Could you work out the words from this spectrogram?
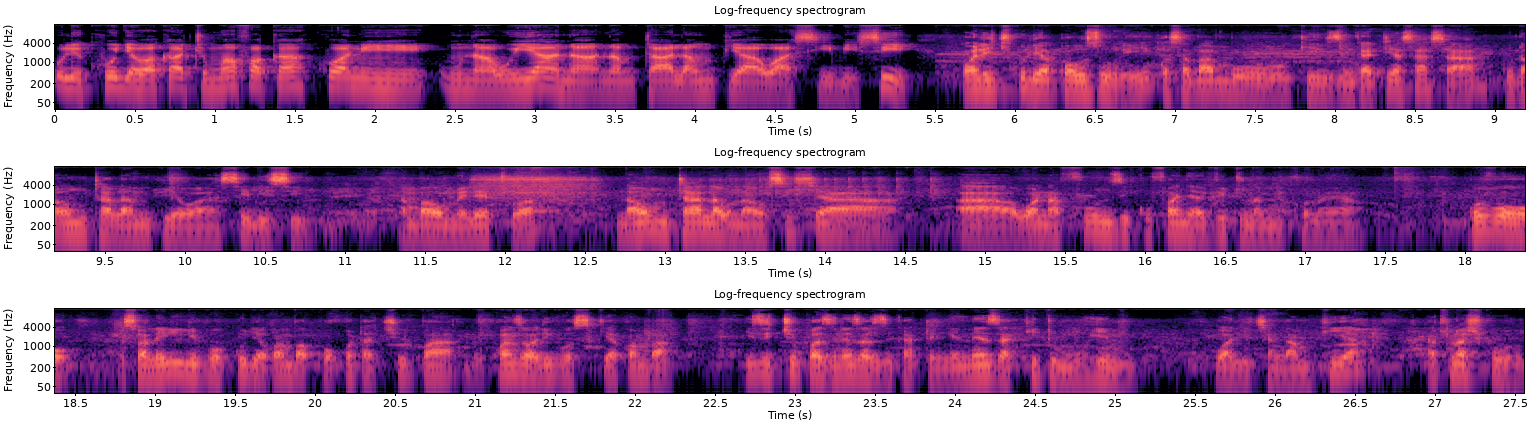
ulikuja wakati mwafaka, kwani unawiana na mtaala mpya wa CBC. Walichukulia kwa uzuri, kwa sababu ukizingatia sasa kuna huu mtaala mpya wa CBC ambao umeletwa na huu mtaala unahusisha uh, wanafunzi kufanya vitu na mikono yao. Kwa hivyo swala hili lilipokuja kwamba kuokota chupa, kwanza walivyosikia kwamba hizi chupa zinaweza zikatengeneza kitu muhimu, walichangamkia na tunashukuru,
